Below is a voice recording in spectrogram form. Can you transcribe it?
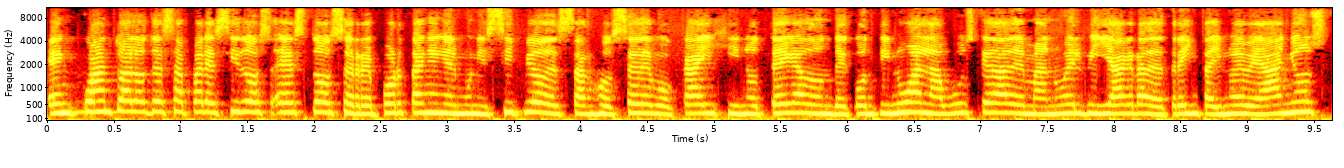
En cuanto a los desaparecidos, estos se reportan en el municipio de San José de Bocay, Jinotega, donde continúan la búsqueda de Manuel Villagra, de 39 años,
